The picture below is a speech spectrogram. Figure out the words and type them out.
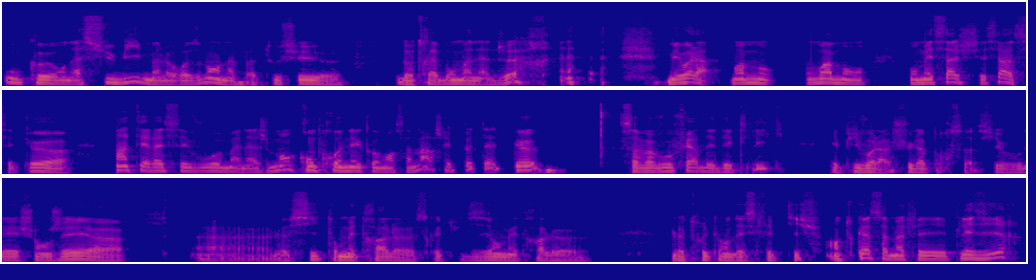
ou qu'on a subi, malheureusement, on n'a pas tous eu euh, de très bons managers. Mais voilà, moi, mon, message, c'est ça, c'est que euh, intéressez-vous au management, comprenez comment ça marche, et peut-être que ça va vous faire des déclics. Et puis voilà, je suis là pour ça. Si vous voulez échanger, euh, le site, on mettra ce que tu disais, on mettra le, le truc en descriptif. En tout cas, ça m'a fait plaisir.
